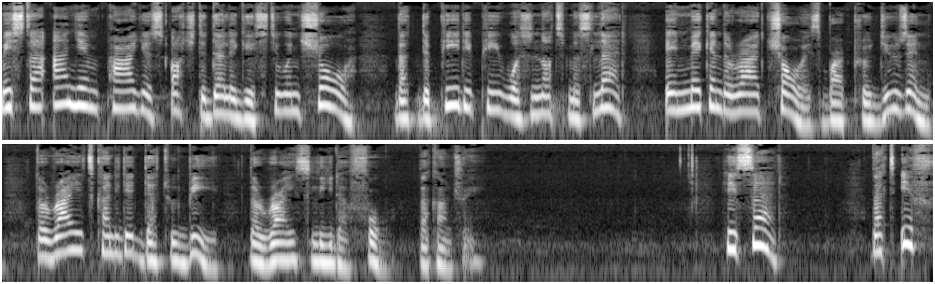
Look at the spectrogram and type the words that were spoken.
Mr. Anyim Pius urged the delegates to ensure that the PDP was not misled in making the right choice by producing the right candidate that would be the right leader for the country. He said that if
